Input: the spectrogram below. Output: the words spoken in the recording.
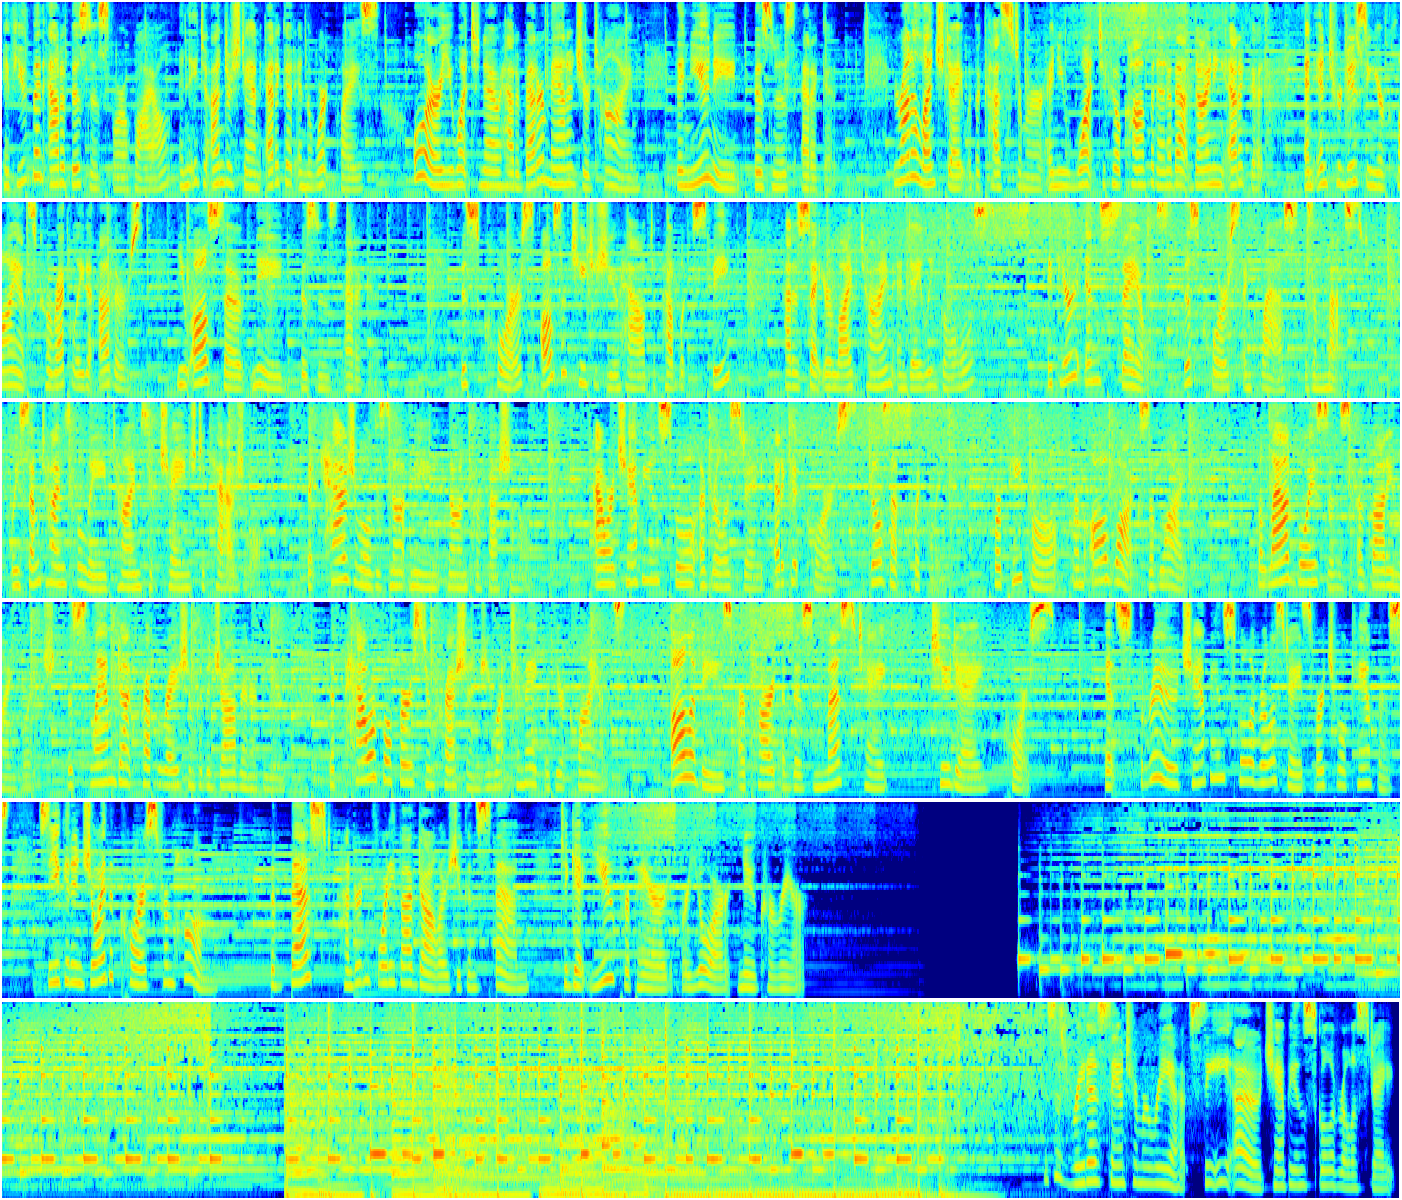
If you've been out of business for a while and need to understand etiquette in the workplace, or you want to know how to better manage your time, then you need business etiquette. You're on a lunch date with a customer and you want to feel confident about dining etiquette and introducing your clients correctly to others. You also need business etiquette. This course also teaches you how to public speak, how to set your lifetime and daily goals, if you're in sales, this course and class is a must. We sometimes believe times have changed to casual, but casual does not mean non professional. Our Champion School of Real Estate etiquette course fills up quickly for people from all walks of life. The loud voices of body language, the slam dunk preparation for the job interview, the powerful first impressions you want to make with your clients all of these are part of this must take two day course. It's through Champion School of Real Estate's virtual campus, so you can enjoy the course from home. The best $145 you can spend to get you prepared for your new career. Rita Santamaria, CEO, Champion School of Real Estate,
